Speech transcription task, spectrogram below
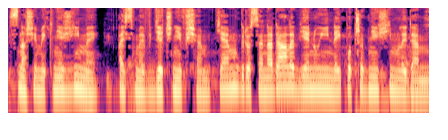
s našimi kněžími a jsme vděční všem těm, kdo se nadále věnují nejpotřebnějším lidem.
